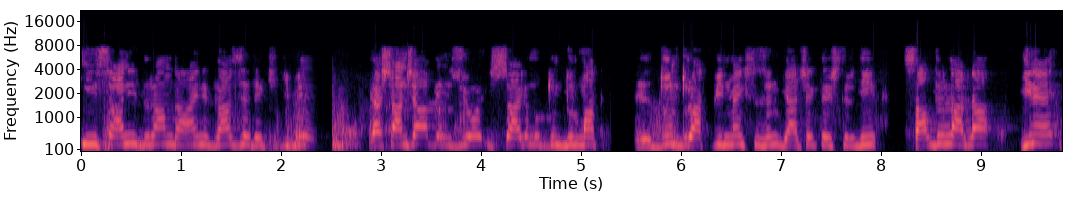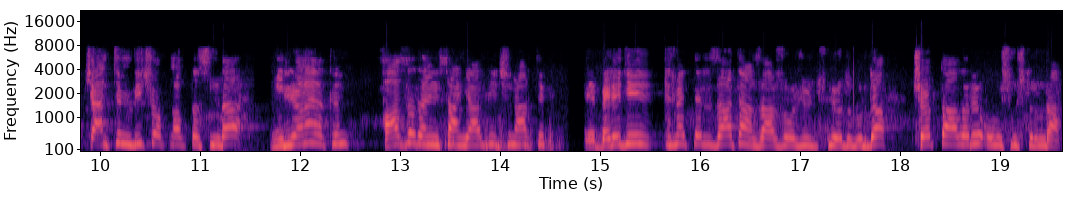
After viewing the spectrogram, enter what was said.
insani dram da aynı Gazze'deki gibi yaşanacağı benziyor. İsrail'i durdurmak, e, durdurak bilmeksizin gerçekleştirdiği saldırılarla yine kentin birçok noktasında milyona yakın fazladan insan geldiği için artık e, belediye hizmetleri zaten zar zor yürütülüyordu burada. Çöp dağları oluşmuş durumda.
